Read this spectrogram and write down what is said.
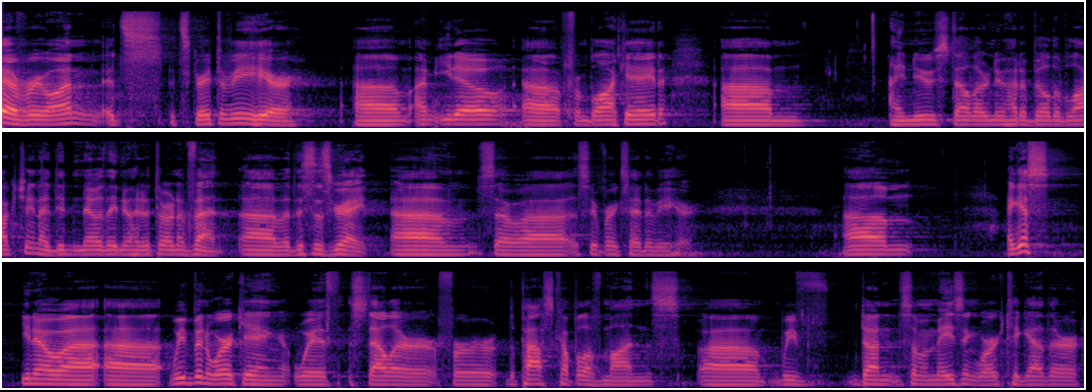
everyone, it's, it's great to be here. Um, I'm Ido uh, from Blockaid. Um, I knew Stellar knew how to build a blockchain. I didn't know they knew how to throw an event, uh, but this is great. Um, so uh, super excited to be here. Um, I guess you know uh, uh, we've been working with Stellar for the past couple of months. Uh, we've done some amazing work together,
